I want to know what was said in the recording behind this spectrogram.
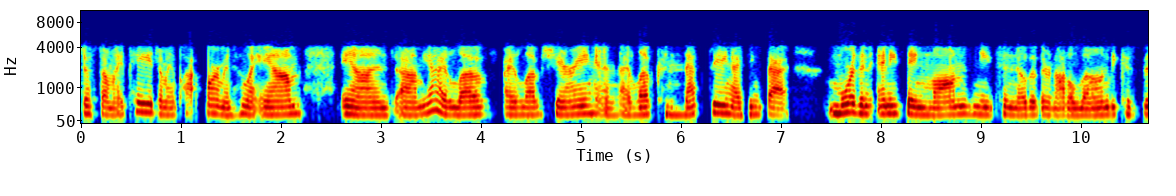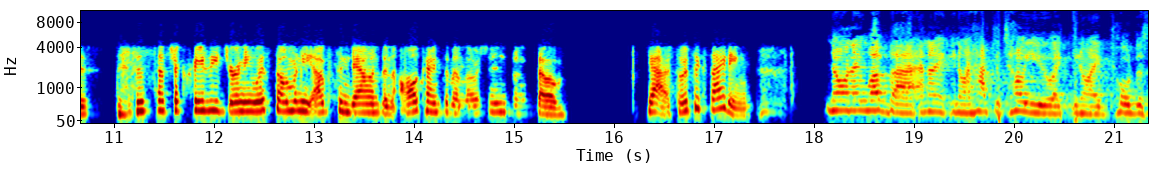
just on my page on my platform and who I am and um, yeah I love I love sharing and I love connecting I think that more than anything moms need to know that they're not alone because this this is such a crazy journey with so many ups and downs and all kinds of emotions. And so, yeah, so it's exciting. No, and I love that. And I, you know, I have to tell you, like, you know, I told this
